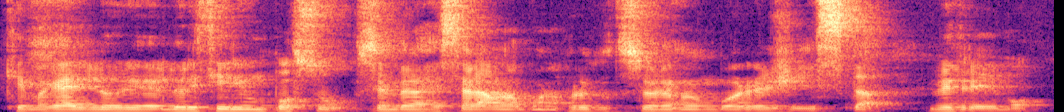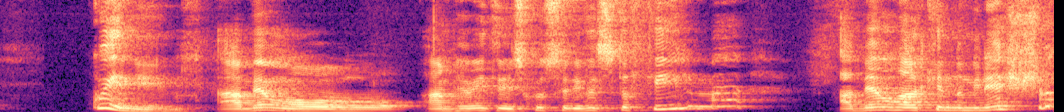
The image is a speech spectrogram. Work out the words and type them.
che magari lo, lo ritiri un po' su. Sembra che sarà una buona produzione con un buon regista. Vedremo. Quindi abbiamo ampiamente discusso di questo film. Abbiamo qualche nomination?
